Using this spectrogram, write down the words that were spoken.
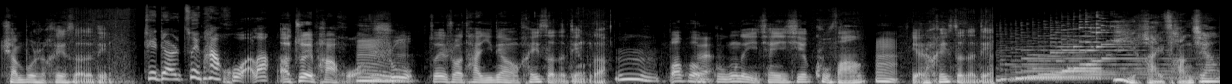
全部是黑色的顶这地儿最怕火了，啊，最怕火嗯书，所以说它一定要用黑色的顶子，嗯包括故宫的以前一些库房嗯，也是黑色的顶。艺海藏家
